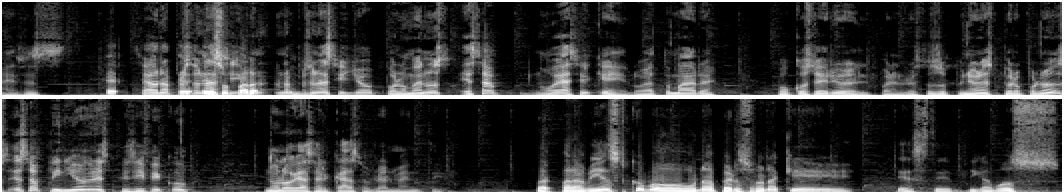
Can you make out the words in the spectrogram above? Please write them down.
Eso es, eh, o sea, una persona, así, una, persona así, yo, por lo menos, esa, no voy a decir que lo voy a tomar poco serio el, por el resto de sus opiniones, pero por lo menos esa opinión en específico no lo voy a hacer caso realmente. para mí es como una persona que, este, digamos,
